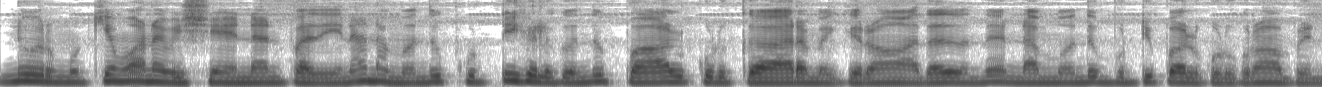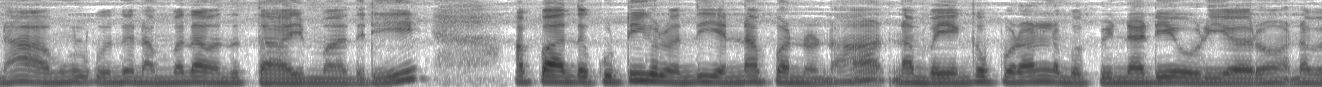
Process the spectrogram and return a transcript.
இன்னொரு முக்கியமான விஷயம் என்னன்னு பார்த்தீங்கன்னா நம்ம வந்து குட்டிகளுக்கு வந்து பால் கொடுக்க ஆரம்பிக்கிறோம். அதாவது வந்து நம்ம வந்து புட்டி பால் கொடுக்குறோம் அப்படின்னா அவங்களுக்கு வந்து நம்ம தான் வந்து தாய் மாதிரி. அப்போ அந்த குட்டிகள் வந்து என்ன பண்ணுன்னா நம்ம எங்கே போனாலும் நம்ம பின்னாடியே ஓடியாரும். நம்ம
